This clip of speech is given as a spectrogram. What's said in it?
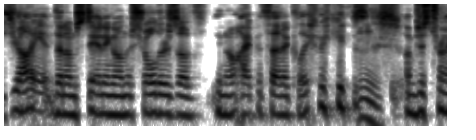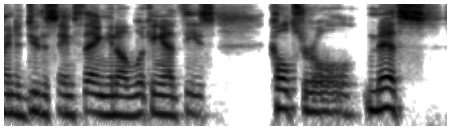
giant that I'm standing on the shoulders of, you know, hypothetically. because hmm. I'm just trying to do the same thing. You know, I'm looking at these cultural myths,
